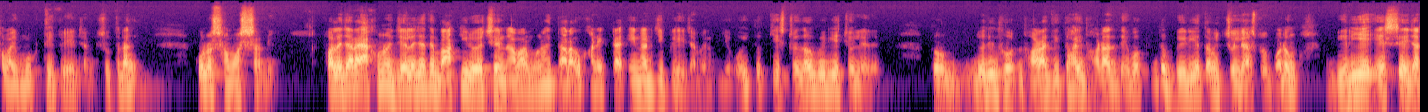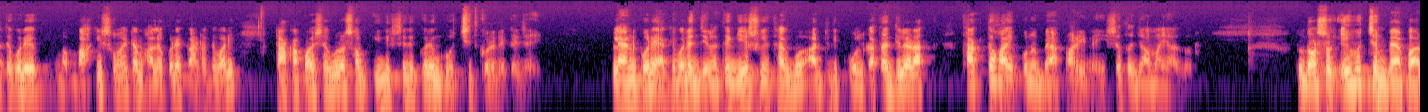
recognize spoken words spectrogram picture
সবাই মুক্তি পেয়ে যান। সুতরাং কোনো সমস্যা নেই। ফলে যারা এখনও জেলে যেতে বাকি রয়েছেন, আমার মনে হয় তারাও খানিকটা এনার্জি পেয়ে যাবেন যে, ওই তো কেষ্টদাও বেরিয়ে চলে এলেন। তো যদি ধরা দিতে হয়, ধরা দেবো, কিন্তু বেরিয়ে তো আমি চলে আসব। বরং বেরিয়ে এসে যাতে করে বাকি সময়টা ভালো করে কাটাতে পারি টাকা পয়সাগুলো সব এদিক সেদিক করে গচ্ছিত করে রেখে যাই। প্ল্যান করে একেবারে জেলাতে গিয়ে শুয়ে থাকব। আর যদি কলকাতার জেলে রাখ থাকতে হয়, কোনো ব্যাপারই নেই, সে তো জামাই আদর। তো দর্শক, এই হচ্ছে ব্যাপার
